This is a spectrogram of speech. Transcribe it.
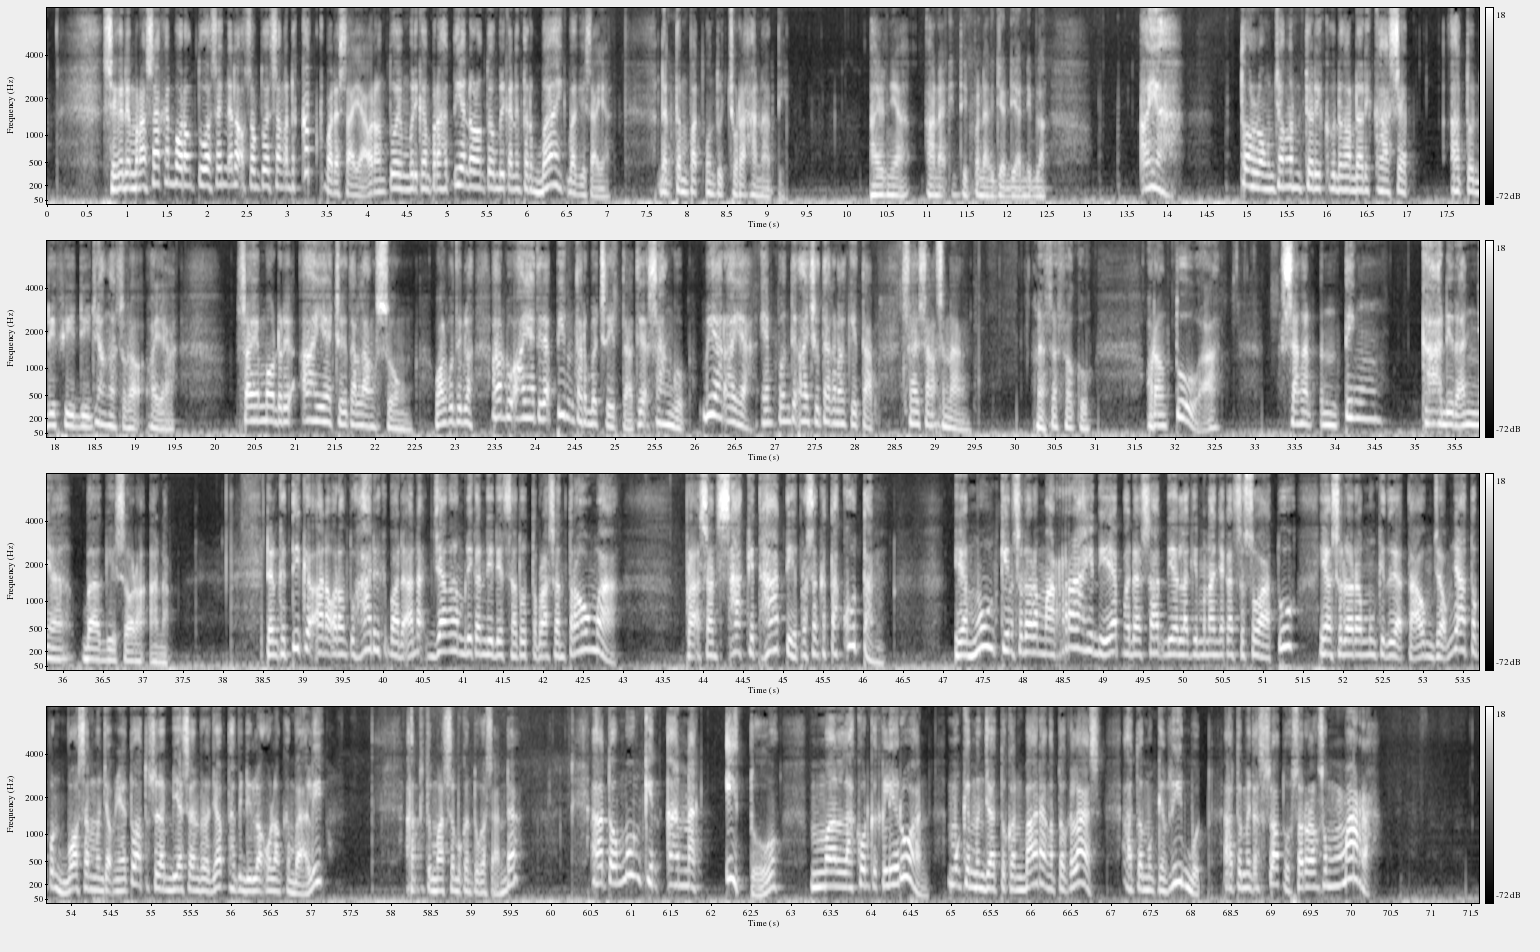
Sehingga dia merasakan bahwa orang tua saya ini adalah orang tua yang sangat dekat kepada saya. Orang tua yang memberikan perhatian orang tua yang memberikan yang terbaik bagi saya. Dan tempat untuk curahan hati. Akhirnya anak itu pernah kejadian dibilang ayah tolong jangan dari dengar dari kaset atau DVD jangan saudara ayah saya mau dari ayah cerita langsung. Walaupun dia bilang aduh ayah tidak pintar bercerita tidak sanggup. Biar ayah yang penting ayah ceritakan Alkitab. Saya sangat senang. Nah, saudaraku, orang tua sangat penting kehadirannya bagi seorang anak. Dan ketika anak orang tua hadir kepada anak, jangan berikan dia satu perasaan trauma, perasaan sakit hati, perasaan ketakutan. Ya mungkin saudara marahi dia pada saat dia lagi menanyakan sesuatu yang saudara mungkin tidak tahu menjawabnya ataupun bosan menjawabnya itu atau sudah biasa saudara jawab tapi diulang-ulang kembali. Atau itu masa bukan tugas Anda. Atau mungkin anak itu melakukan kekeliruan. Mungkin menjatuhkan barang atau gelas. Atau mungkin ribut atau minta sesuatu. Saudara langsung marah.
